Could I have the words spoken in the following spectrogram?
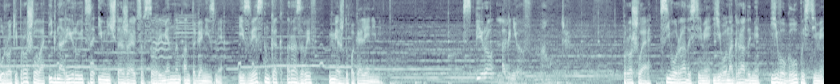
Уроки прошлого игнорируются и уничтожаются в современном антагонизме, известном как разрыв между поколениями. Спиро Огнев. Прошлое с его радостями, его наградами, его глупостями,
